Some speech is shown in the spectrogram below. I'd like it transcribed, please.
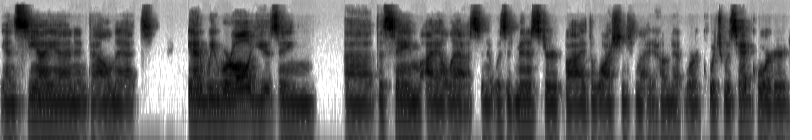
and CIN and Valnet and we were all using uh, the same ILS, and it was administered by the Washington Idaho Network, which was headquartered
